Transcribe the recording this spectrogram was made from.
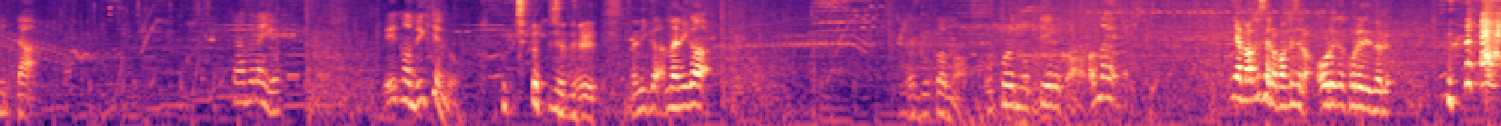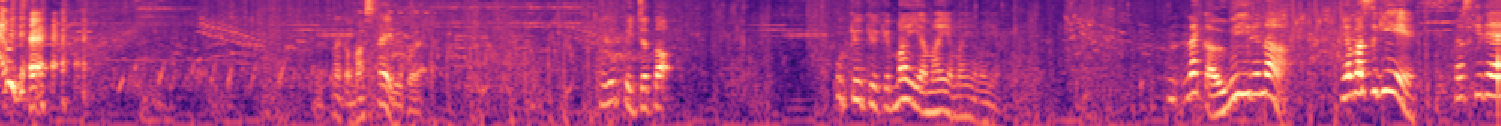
みった。危ないよ。え、なんで生きてんの？ちょ、ちょ、ちょ、何が、何が？え、どうかな？俺これ乗ってやるか？あ、ない。いや、任せろ、任せろ。俺がこれで乗る。みたい。なんか真下いる、これ。え、どっか行っちゃった。オッケーオッケーオッケー。まあいいや、まあいいや、まあいいや、まあいいや。なんか上いるな。やばすぎ助けて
